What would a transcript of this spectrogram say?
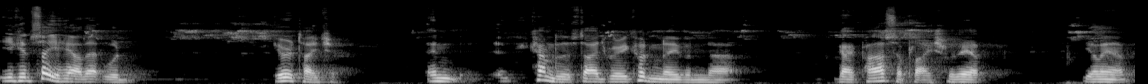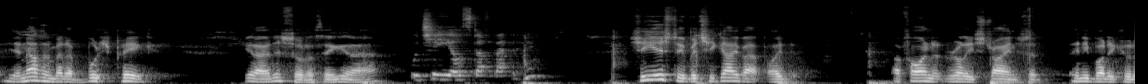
you can see how that would irritate you. And come to the stage where he couldn't even uh, go past the place without yelling out, You're nothing but a bush pig. You know, this sort of thing, you know. Would she yell stuff back at him? She used to, but she gave up. I, I find it really strange that anybody could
